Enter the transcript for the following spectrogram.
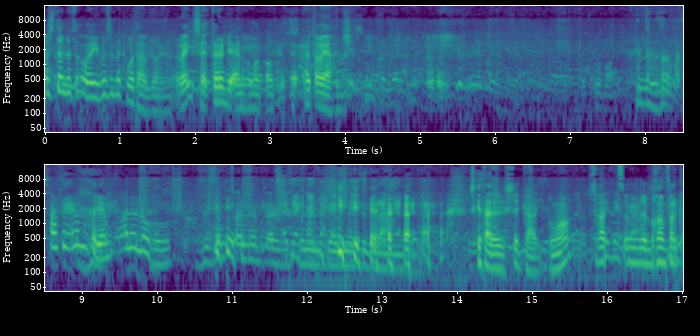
بس تنة تقوي بس لك ما تعملون رئيس تردي أنا كمان قاوك تتقوي يا حج. في حم مريم أنا له سكت على السير كعد كما سكت بخم فرق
